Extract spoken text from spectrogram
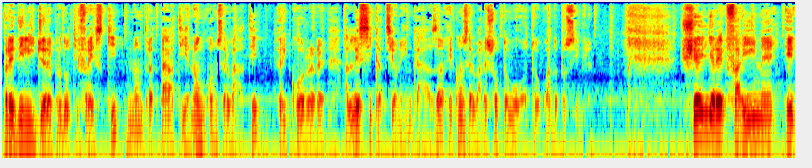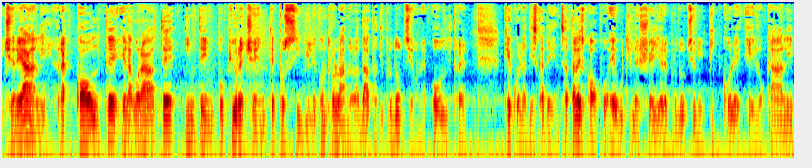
prediligere prodotti freschi, non trattati e non conservati, ricorrere all'essiccazione in casa e conservare sottovuoto quando possibile. Scegliere farine e cereali raccolte e lavorate in tempo più recente possibile, controllando la data di produzione oltre che quella di scadenza. A tale scopo è utile scegliere produzioni piccole e locali.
